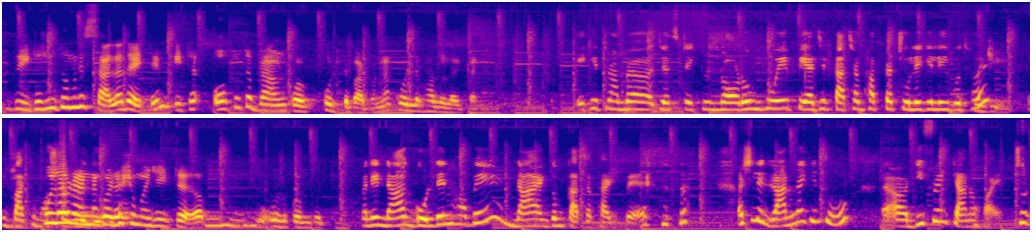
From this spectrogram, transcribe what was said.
কিন্তু এটা যেহেতু আমাদের সালাদ আইটেম এটা অতটা ব্রাউন করতে পারব না করলে ভালো লাগবে না। এক্ষেত্রে আমরা জাস্ট একটু নরম হয়ে পেঁয়াজের কাঁচা ভাবটা চলে গেলেই বোধ হয় বাকি পোলাও রান্না করার সময় যেটা। ওরকম করতে মানে না গোল্ডেন হবে না একদম কাঁচা থাকবে। আসলে রান্না কিন্তু ডিফারেন্ট কেন হয়? ছোট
